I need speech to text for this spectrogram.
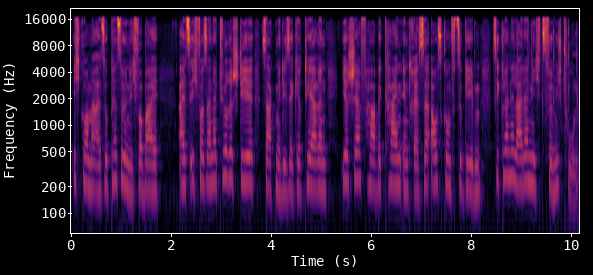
Ich komme also persönlich vorbei. Als ich vor seiner Türe stehe, sagt mir die Sekretärin, ihr Chef habe kein Interesse, Auskunft zu geben. Sie könne leider nichts für mich tun.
